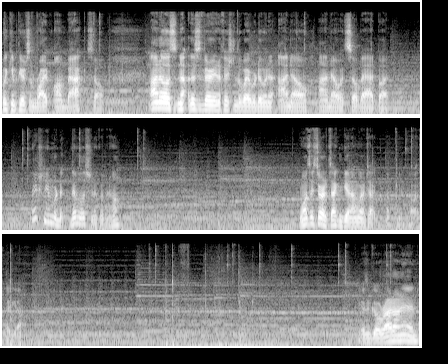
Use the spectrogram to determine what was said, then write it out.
we can pierce them right on back. So I know it's not, this is very inefficient the way we're doing it. I know, I know, it's so bad, but we actually need more demolition equipment, huh? Once they start attacking again, I'm going to attack. Oh, there you go. You guys can go right on in.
